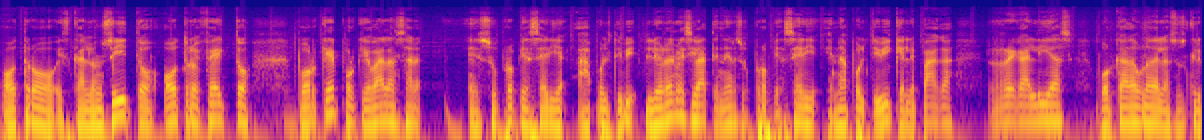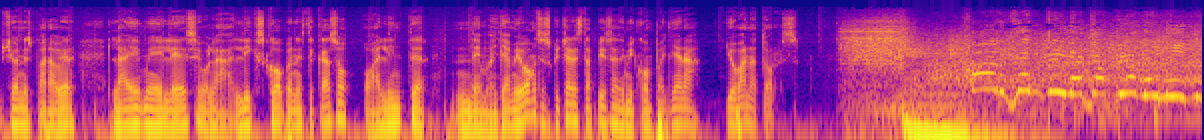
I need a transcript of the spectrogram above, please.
otro escaloncito, otro efecto. ¿Por qué? Porque va a lanzar eh, su propia serie Apple TV. Lionel Messi va a tener su propia serie en Apple TV que le paga regalías por cada una de las suscripciones para ver la MLS o la Leagues Cup en este caso o al Inter de Miami. Vamos a escuchar esta pieza de mi compañera Giovanna Torres. Argentina campeón del mundo.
